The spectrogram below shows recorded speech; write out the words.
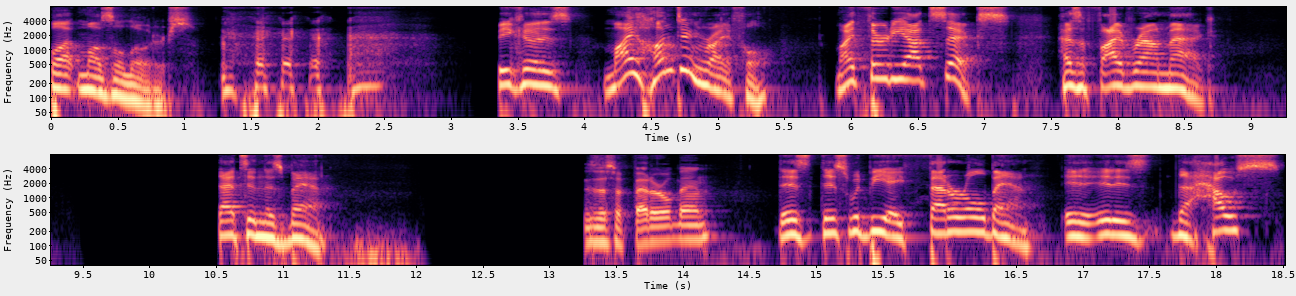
but muzzle loaders. because my hunting rifle, my 30 6, has a five round mag. That's in this ban. Is this a federal ban? This this would be a federal ban. it, it is the House,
